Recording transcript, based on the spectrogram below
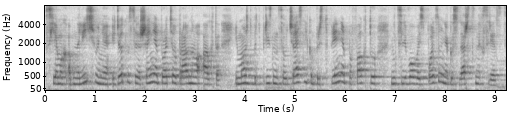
в схемах обналичивания, идет на совершение противоправного акта и может быть признан соучастником преступления по факту нецелевого использования государственных средств.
